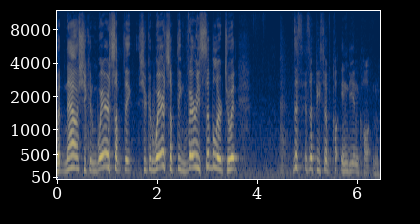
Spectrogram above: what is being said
But now she can wear something, she could wear something very similar to it. This is a piece of Indian cotton.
